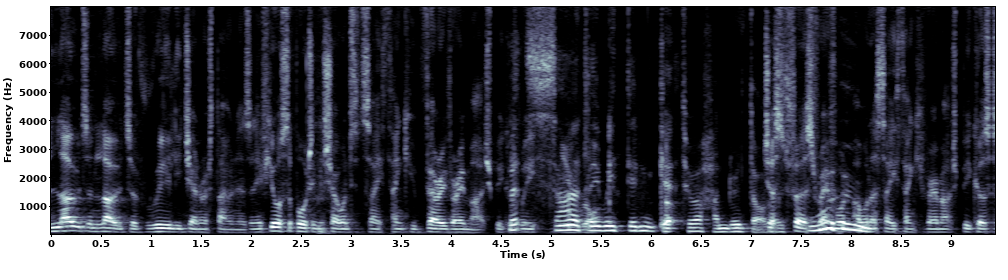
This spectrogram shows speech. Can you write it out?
loads and loads of really generous donors, and if you're supporting the show, I wanted to say thank you very, very much because but we sadly, we didn't get to a hundred dollars. Just first, Rev, I want to say thank you very much because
